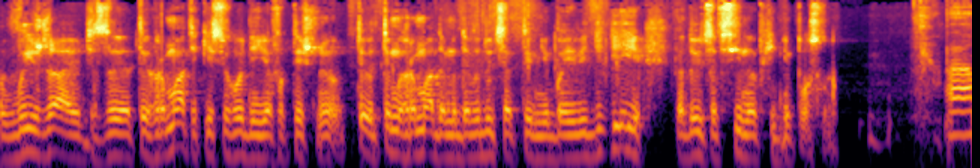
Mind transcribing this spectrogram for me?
виїжджають з тих громад, які сьогодні є фактично тими громадами, де ведуться активні бойові дії, надаються всі необхідні послуги. Е,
